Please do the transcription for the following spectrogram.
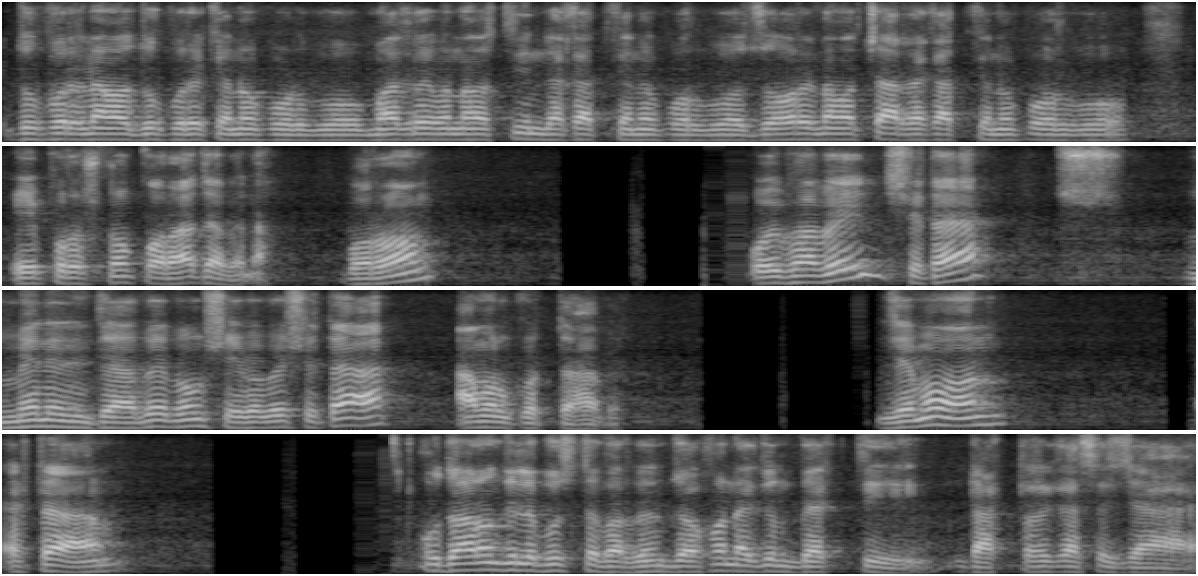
দুপুরে নামাজ দুপুরে কেন পড়ব? মাগরেবে নামাজ তিন রাখাত কেন পড়ব? জহরে নামাজ চার রাখাত কেন পড়ব? এই প্রশ্ন করা যাবে না। বরং ওইভাবেই সেটা মেনে নিতে হবে এবং সেভাবে সেটা আমল করতে হবে। যেমন একটা উদাহরণ দিলে বুঝতে পারবেন, যখন একজন ব্যক্তি ডাক্তারের কাছে যায়,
